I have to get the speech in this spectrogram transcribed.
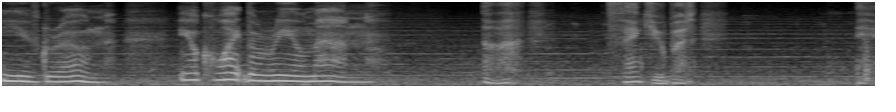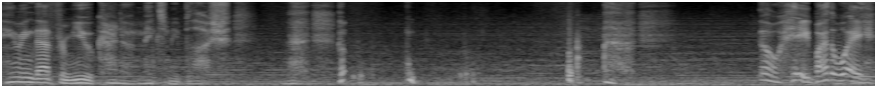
You've grown. You're quite the real man. Uh, thank you, but... Hearing that from you kind of makes me blush. Oh, hey, by the way,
